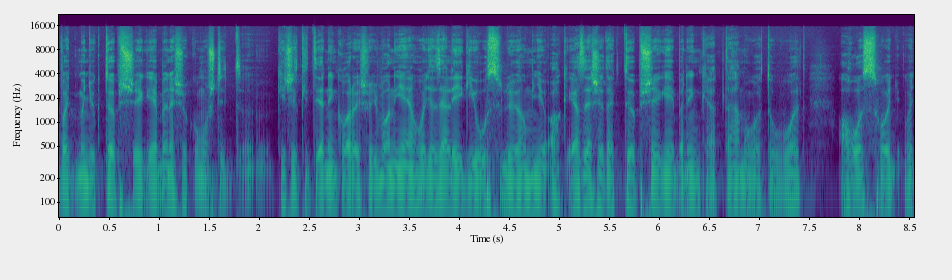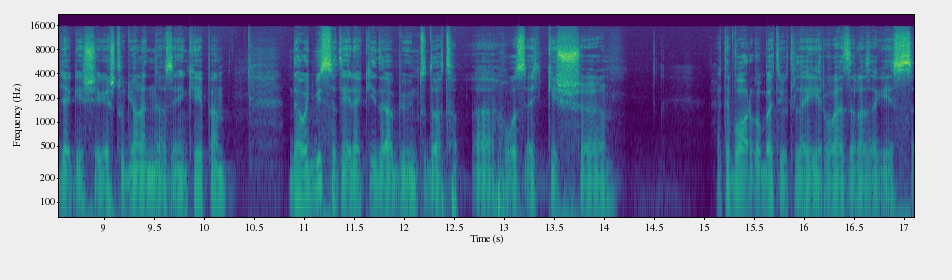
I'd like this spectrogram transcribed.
vagy mondjuk többségében, és akkor most itt kicsit kitérnénk arra is, hogy van ilyen, hogy az elég jó szülő, ami az esetek többségében inkább támogató volt, ahhoz, hogy, hogy egészséges tudjon lenni az én képem. De hogy visszatérek ide a bűntudathoz egy kis hát varga betűt leírva ezzel az egész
